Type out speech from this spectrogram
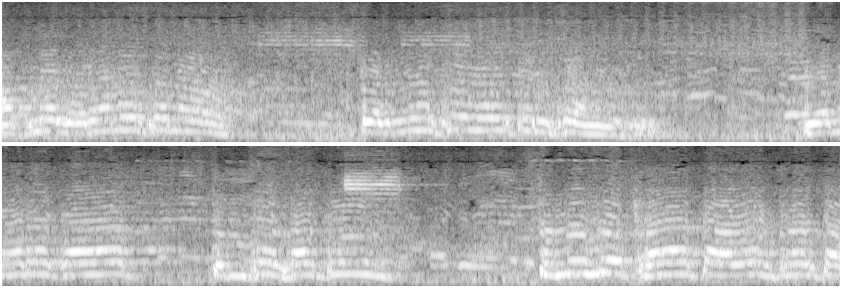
आपल्या घराण्याचं नाव करण्याची वेळ तरी आहे येणाऱ्या काळात तुमच्यासाठी तुम्ही जो खेळात आवड ठेवता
